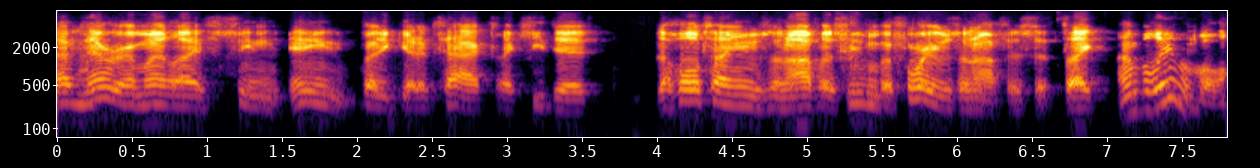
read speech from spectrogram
I've never in my life seen anybody get attacked like he did the whole time he was in office, even before he was in office. It's like unbelievable.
